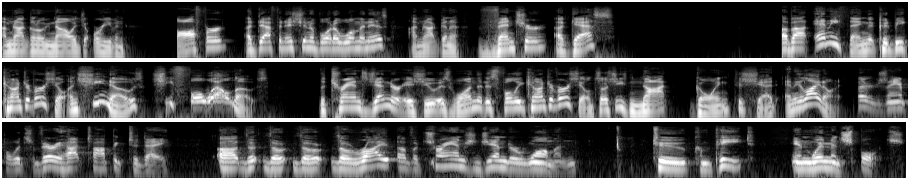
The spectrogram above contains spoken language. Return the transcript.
I'm not going to acknowledge or even offer a definition of what a woman is. I'm not going to venture a guess about anything that could be controversial. And she knows, she full well knows, the transgender issue is one that is fully controversial. And so she's not going to shed any light on it. Another example, it's a very hot topic today uh, the, the, the, the right of a transgender woman to compete in women's sports.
